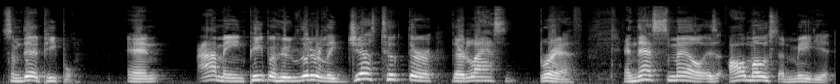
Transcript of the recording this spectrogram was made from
some dead people. And I mean people who literally just took their, their last breath. And that smell is almost immediate.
